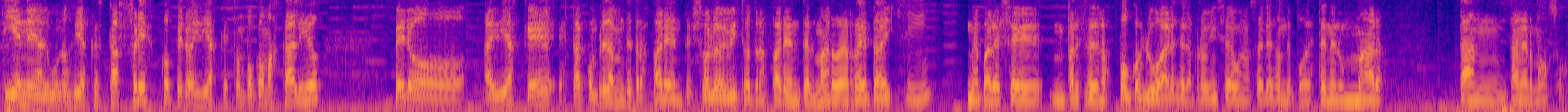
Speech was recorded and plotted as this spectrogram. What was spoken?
tiene algunos días que está fresco, pero hay días que está un poco más cálido, pero hay días que está completamente transparente. Yo lo he visto transparente el mar de Reta y Sí. me parece, me parece de los pocos lugares de la provincia de Buenos Aires donde podés tener un mar tan, tan hermoso.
